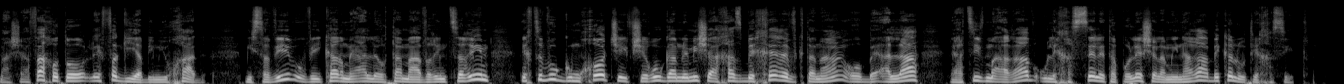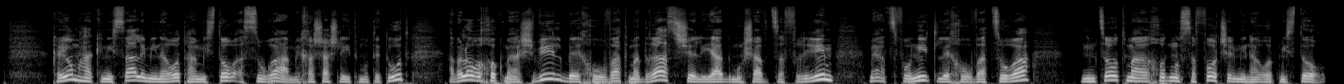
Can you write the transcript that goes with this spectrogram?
מה שהפך אותו לפגיע במיוחד. מסביב, ובעיקר מעל לאותם מעברים צרים, נחצבו גומחות שאפשרו גם למי שאחז בחרב קטנה או בעלה להציב מערב ולחסל את הפולה של המנהרה בקלות יחסית. כיום הכניסה למנהרות המסתור אסורה מחשש להתמוטטות, אבל לא רחוק מהשביל, בחורבת מדרס שליד מושב צפרירים, מהצפונית לחורבת צורה, נמצאות מערכות נוספות של מנהרות מסתור.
